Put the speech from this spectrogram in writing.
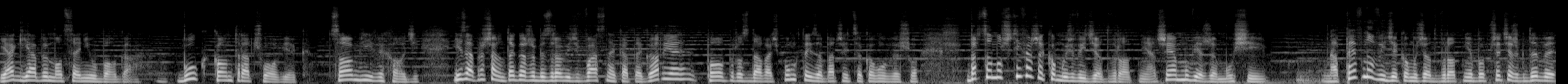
jak ja bym ocenił Boga. Bóg kontra człowiek co mi wychodzi. I zapraszam do tego, żeby zrobić własne kategorie, rozdawać punkty i zobaczyć, co komu wyszło. Bardzo możliwe, że komuś wyjdzie odwrotnie. Znaczy ja mówię, że musi, na pewno wyjdzie komuś odwrotnie, bo przecież gdyby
